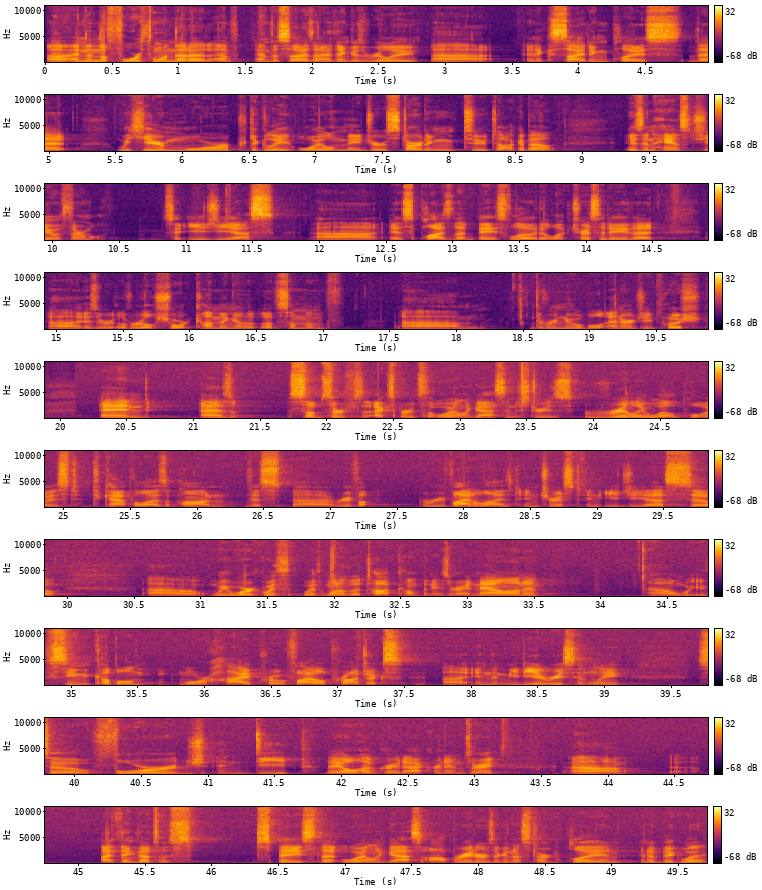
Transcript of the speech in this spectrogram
Uh, and then the fourth one that I'd em- emphasize, and I think is really uh, an exciting place that we hear more, particularly oil majors, starting to talk about, is enhanced geothermal. So EGS. Uh, it supplies that base load electricity that uh, is a, a real shortcoming of, of some of um, the renewable energy push. And as subsurface experts, the oil and gas industry is really well poised to capitalize upon this uh, revi- revitalized interest in EGS. So uh, we work with, with one of the top companies right now on it. Uh, we've seen a couple more high profile projects uh, in the media recently. So Forge and Deep, they all have great acronyms, right? Uh, I think that's a space that oil and gas operators are going to start to play in in a big way.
